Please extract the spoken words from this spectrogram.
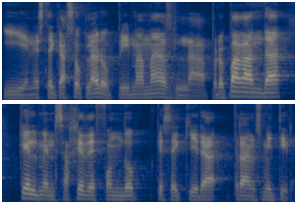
Y en este caso, claro, prima más la propaganda que el mensaje de fondo que se quiera transmitir.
